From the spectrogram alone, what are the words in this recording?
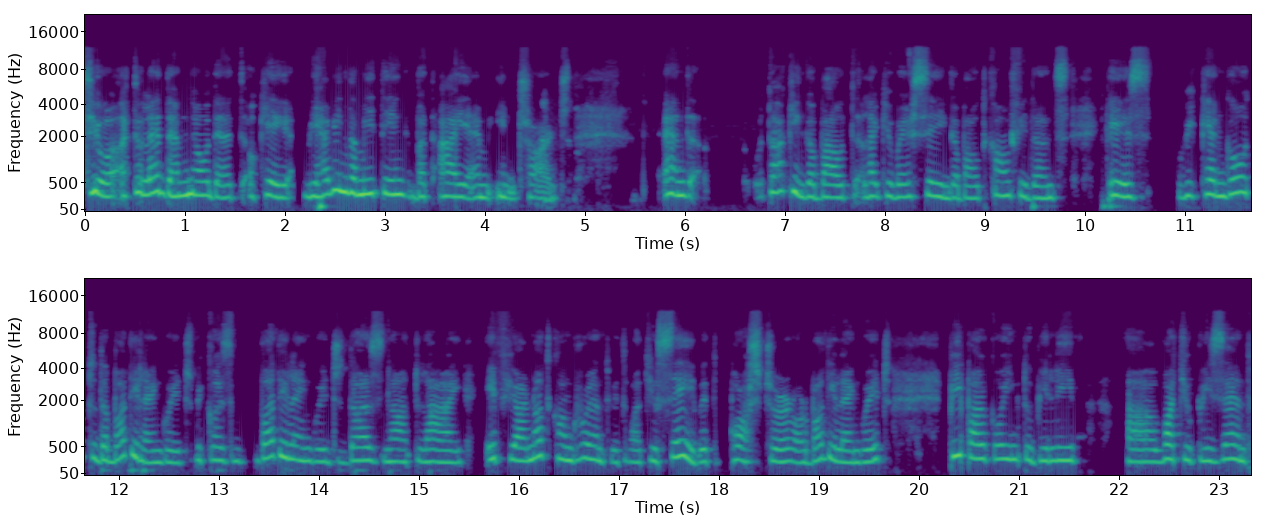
to uh, to let them know that okay, we're having the meeting, but I am in charge. And talking about, like you were saying about confidence, is we can go to the body language because body language does not lie. If you are not congruent with what you say with posture or body language, people are going to believe uh, what you present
